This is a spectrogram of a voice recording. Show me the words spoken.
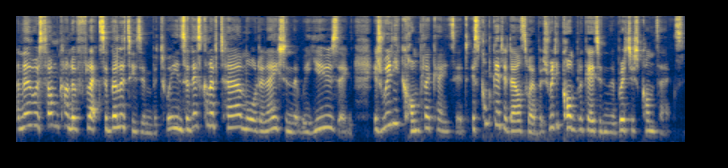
And there were some kind of flexibilities in between. So this kind of term ordination that we're using is really complicated. It's complicated elsewhere, but it's really complicated in the British context,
